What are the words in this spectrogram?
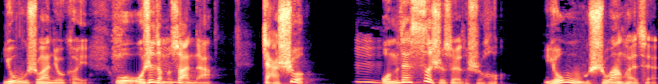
有五十万就可以。我我是怎么算的？假设，嗯，我们在四十岁的时候有五十万块钱，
